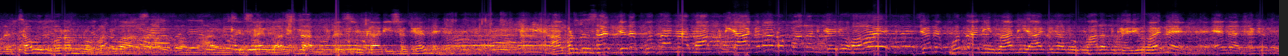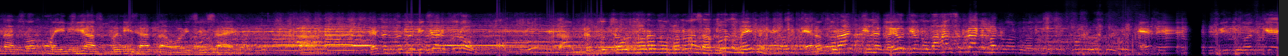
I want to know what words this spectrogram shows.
અને ચૌદ વર્ષનો વનવાસ આપવામાં આવ્યો છે. સાહેબ, હસતા મોઢે સ્વીકારી શકે ને? આપણે તો સાહેબ, જેને પોતાના બાપની આજ્ઞાનું પાલન કર્યું હોય, જેને પોતાની માની આજ્ઞાનું પાલન કર્યું હોય ને, એના જગતના ચોકમાં ઇતિહાસ બની જતા હોય છે સાહેબ. હા. તમે વિચાર કરો રામદેવ તો ચૌદ વર્ષનો વનવાસ હતો જ નહીં ને. એનો તો રાજ તિલક અયોધ્યાનો મહાસમ્રાટ બનવાનું હતું. એને કીધું કે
